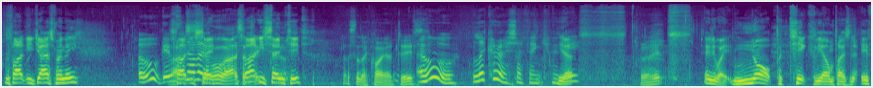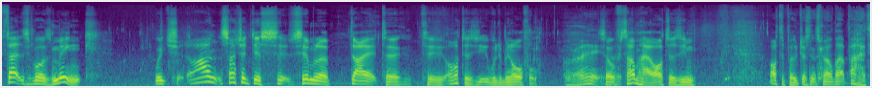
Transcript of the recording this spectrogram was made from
slightly jasminy, Oh, give us slightly, another. scent- Oh, that's a slightly mixture. scented. That's an acquired taste. Oh, licorice, I think, maybe. Yeah. Right. Anyway, not particularly unpleasant. If that was mink, which aren't such a dissimilar diet to, to otters, it would have been awful. All right. So somehow otters in otter poo doesn't smell that bad.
